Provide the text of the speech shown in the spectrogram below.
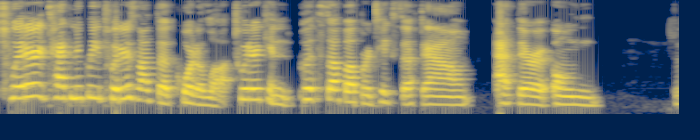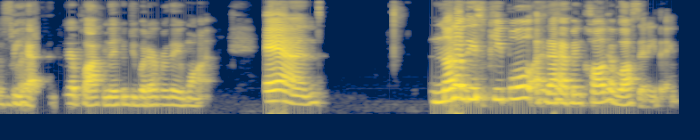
Twitter, technically, Twitter is not the court of law. Twitter can put stuff up or take stuff down at their own behest. Their platform, they can do whatever they want. And none of these people that have been called have lost anything.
